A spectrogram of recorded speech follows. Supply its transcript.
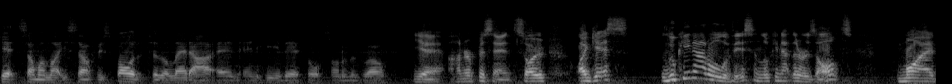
get someone like yourself who's followed it to the letter and, and hear their thoughts on it as well. Yeah, 100%. So I guess looking at all of this and looking at the results, my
